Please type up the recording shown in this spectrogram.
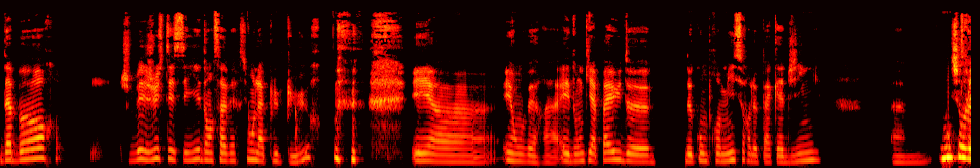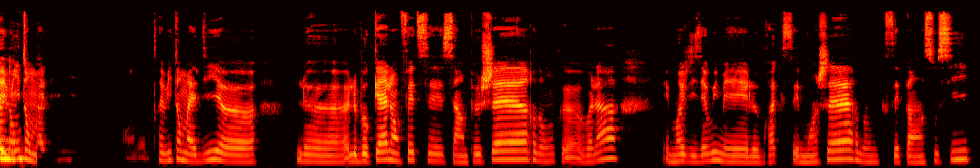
d'abord, je vais juste essayer dans sa version la plus pure et, euh, et on verra. Et donc, il n'y a pas eu de, de, compromis sur le packaging. sur très vite, on m'a dit, très vite, on m'a dit le, le, bocal, en fait, c'est un peu cher, donc voilà. Et moi, je disais, oui, mais le vrac, c'est moins cher, donc c'est pas un souci.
